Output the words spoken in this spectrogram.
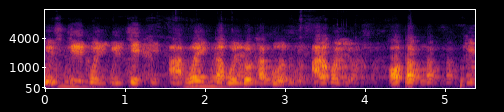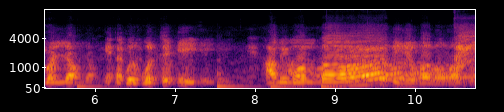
মিস্টেক হয়ে গেছে। আরও একটা বলল ঠাকুর, আরও বলল। কি বলল? এটা করে বলছে কি, আমি মন্তর দিয়ে ভালোবাসি।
